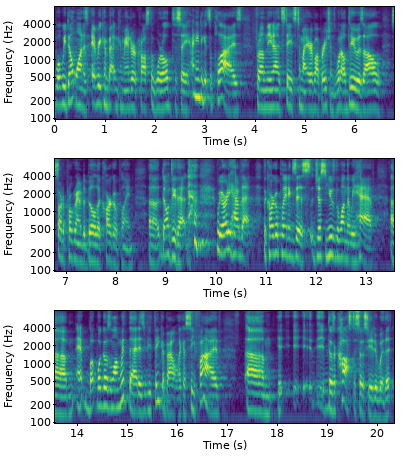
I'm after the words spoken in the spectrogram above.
what we don't want is every combatant commander across the world to say, I need to get supplies from the United States to my area of operations. What I'll do is I'll start a program to build a cargo plane. Uh, don't do that. we already have that. The cargo plane exists. Just use the one that we have. Um, and, but what goes along with that is if you think about like a C5, um, it, it, it, there's a cost associated with it.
